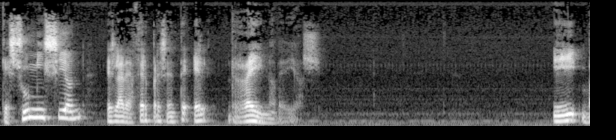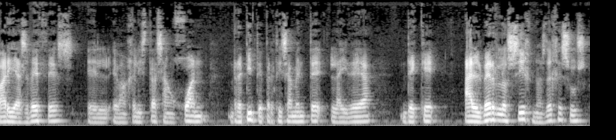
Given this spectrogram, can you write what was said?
que su misión es la de hacer presente el reino de Dios. Y varias veces el evangelista San Juan repite precisamente la idea de que al ver los signos de Jesús,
